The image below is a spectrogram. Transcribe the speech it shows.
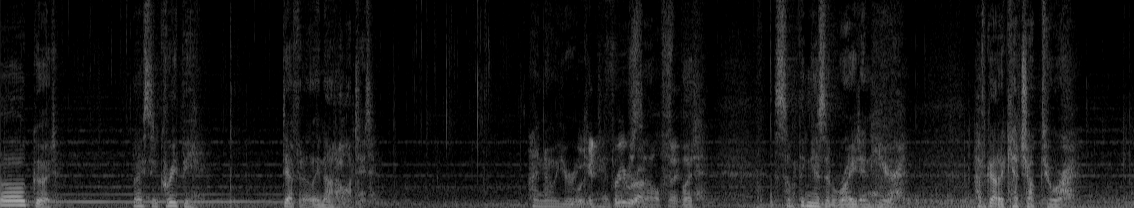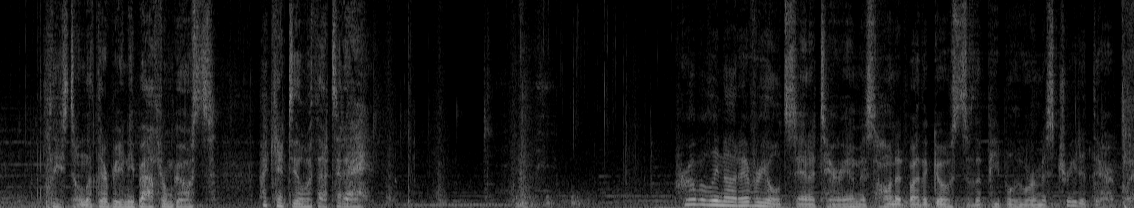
Oh, good. Nice and creepy. Definitely not haunted. I know Yuri We'll can get handle free run. Nice. but something isn't right in here. I've got to catch up to her. Please don't let there be any bathroom ghosts. I can't deal with that today. Probably not every old sanitarium is haunted by the ghosts of the people who were mistreated there, but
